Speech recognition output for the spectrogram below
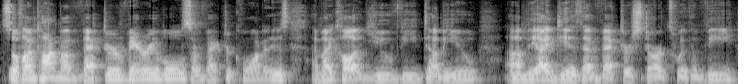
So if I'm talking about vector variables or vector quantities, I might call it UVW. Um, the idea is that vector starts with a V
